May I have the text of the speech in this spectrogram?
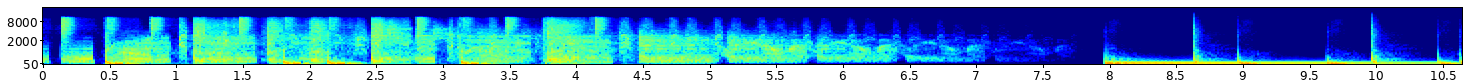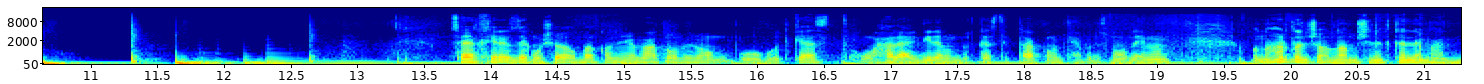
مساء الخير ازيكم؟ شباب أخباركم؟ إيه معاكم بنوم وبودكاست وحلقة جديدة من البودكاست بتاعكم. بتحبوا تسمعوا دايما. والنهاردة إن شاء الله مش هنتكلم عن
